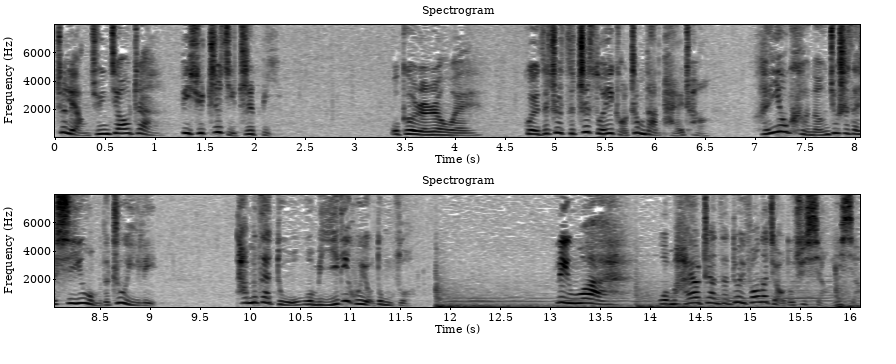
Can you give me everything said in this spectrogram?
这两军交战必须知己知彼。我个人认为，鬼子这次之所以搞这么大的排场，很有可能就是在吸引我们的注意力。他们在赌我们一定会有动作。另外，我们还要站在对方的角度去想一想，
